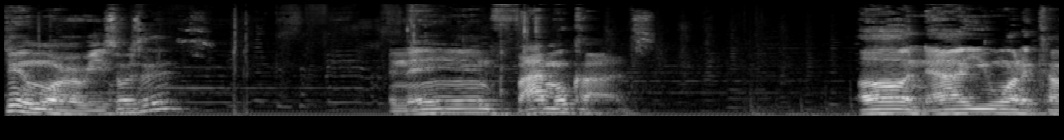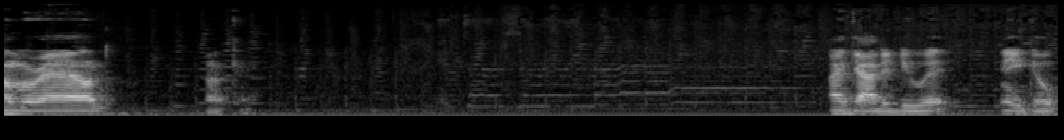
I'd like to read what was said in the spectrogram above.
Two more resources. And then five more cards. Oh, now you want to come around. Okay. I gotta do it. There you go.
